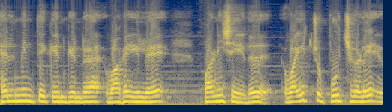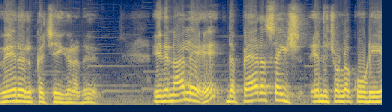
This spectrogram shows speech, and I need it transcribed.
ஹெல்மின்திக் என்கின்ற வகையிலே பணி செய்து வயிற்று பூச்சிகளை வேறறுக்க செய்கிறது. இதனாலே இந்த பேரசைட்ஸ் என்று சொல்லக்கூடிய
